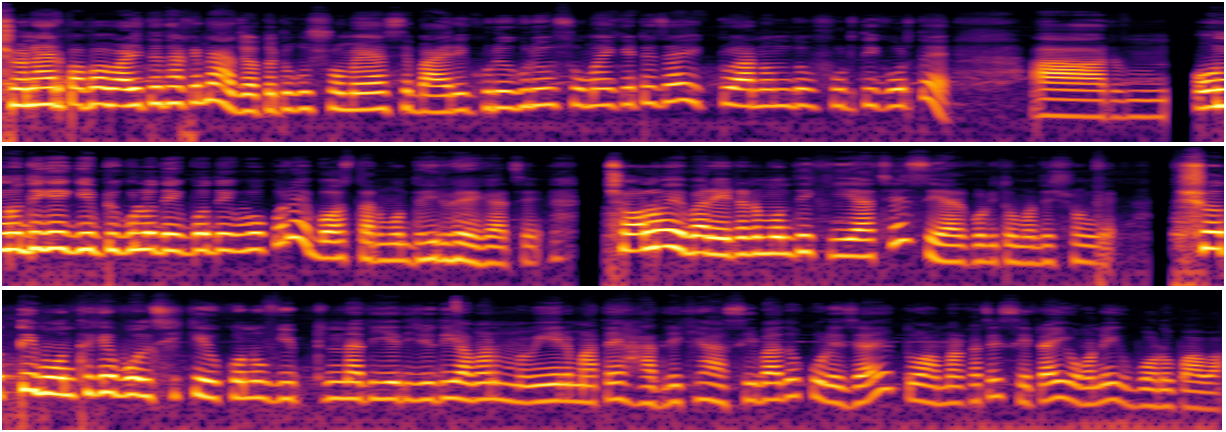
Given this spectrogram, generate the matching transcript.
সোনায়ের পাপা বাড়িতে থাকে না, যতটুকু সময় আছে বাইরে ঘুরে ঘুরেও সময় কেটে যায় একটু আনন্দ ফুর্তি করতে, আর অন্যদিকে গিফটগুলো দেখব দেখব করে বস্তার মধ্যেই রয়ে গেছে। চলো এবার এটার মধ্যে কি আছে শেয়ার করি তোমাদের সঙ্গে। সত্যি মন থেকে বলছি, কেউ কোনো গিফট না দিয়ে যদি আমার মেয়ের মাথায় হাত রেখে আশীর্বাদও করে যায়, তো আমার কাছে সেটাই অনেক বড় পাওয়া।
